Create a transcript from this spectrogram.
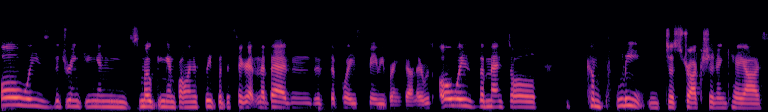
always the drinking and smoking and falling asleep with the cigarette in the bed and the, the place maybe bring down. There was always the mental complete destruction and chaos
